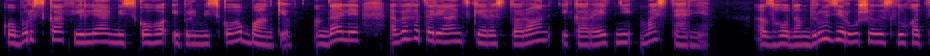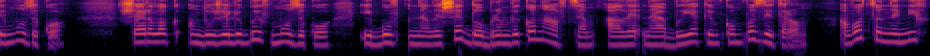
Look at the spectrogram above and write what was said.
Кобурська філія міського і приміського банків, далі вегетаріанський ресторан і каретні майстерні. Згодом друзі рушили слухати музику. Шерлок дуже любив музику і був не лише добрим виконавцем, але неабияким композитором. Вотсон не міг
